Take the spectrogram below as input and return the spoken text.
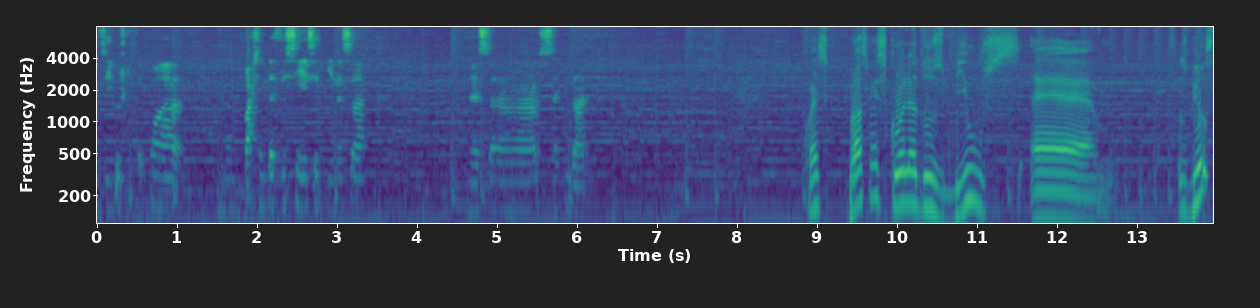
os Eagles que estão com, a, com bastante deficiência aqui nessa, nessa secundária. Qual a próxima escolha dos Bills? É... Os Bills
